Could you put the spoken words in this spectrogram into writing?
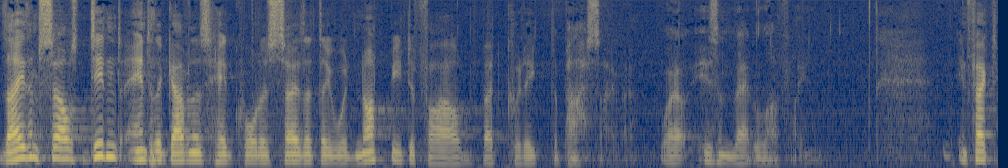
they themselves didn't enter the governor's headquarters so that they would not be defiled but could eat the Passover. Well, isn't that lovely? In fact,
